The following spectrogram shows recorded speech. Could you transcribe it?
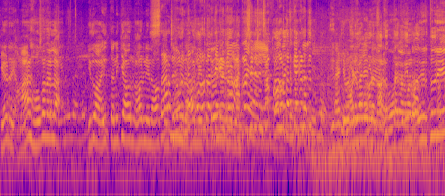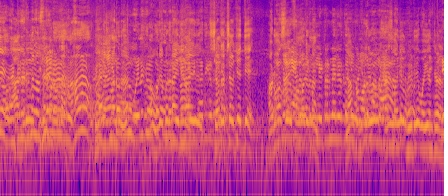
ಕೇಳ್ರಿ ಮಾಡಿ ಹೋಗೋದಲ್ಲ. ಇದು ಐದು ತನಿಖೆ ಅವ್ರು ಅವ್ರು ನೀನು ಇರ್ತದ್ರಿ. ಸಂರಕ್ಷಣೆ ಇದ್ದೆ ಅಡ್ವಾನ್ಸ್ ಲೀಟರ್ ಮೇಲೆ ಮನೆ ಹಿಡಿದು ಅಂತ ಹೇಳಿ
